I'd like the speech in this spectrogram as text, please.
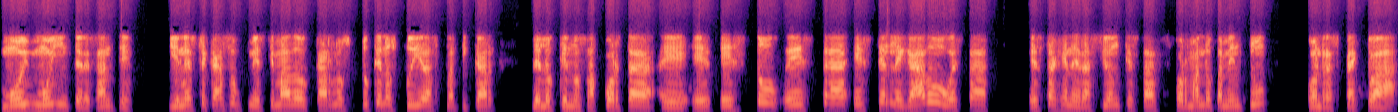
muy, muy interesante. Y en este caso, mi estimado Carlos, tú que nos pudieras platicar de lo que nos aporta eh, e, esto, esta, este legado o esta, esta generación que estás formando también tú con respecto a,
